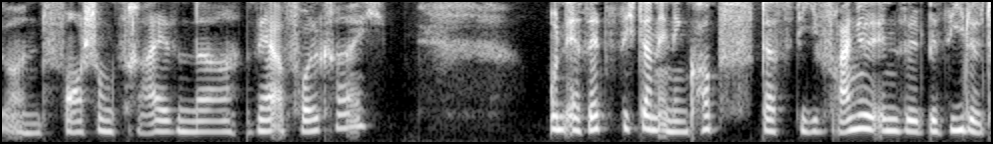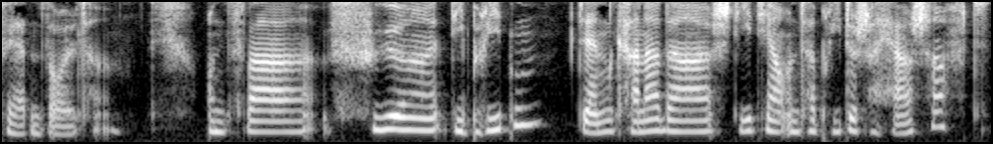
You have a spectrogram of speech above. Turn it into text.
und Forschungsreisender sehr erfolgreich. Und er setzt sich dann in den Kopf, dass die Wrangelinsel besiedelt werden sollte. Und zwar für die Briten, denn Kanada steht ja unter britischer Herrschaft.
